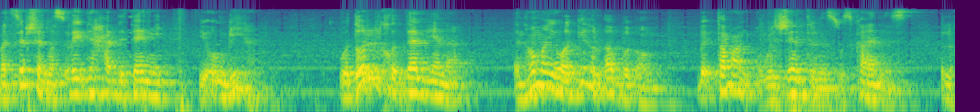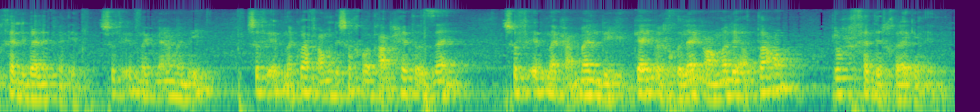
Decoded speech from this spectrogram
ما تسيبش المسؤولية دي حد تاني يقوم بيها. ودور الخدام هنا إن هم يوجهوا الأب والأم طبعا وال gentleness وال kindness اللي خلي بالك من ابنك شوف ابنك بيعمل إيه؟ شوف ابنك واقف عمال يشخبط على الحيطة إزاي؟ شوف ابنك عمال جايب الخلاج وعمال يقطعه روح خد الخلاج من ابنك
